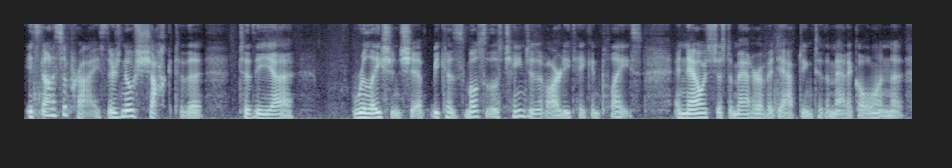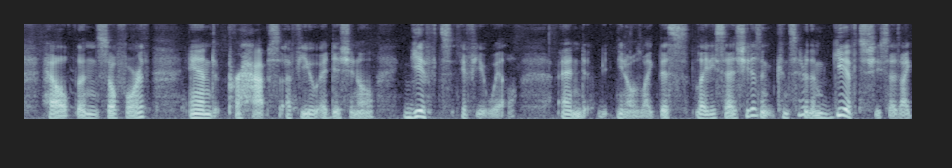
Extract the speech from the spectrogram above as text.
it's not a surprise. There's no shock to the to the uh, relationship because most of those changes have already taken place. And now it's just a matter of adapting to the medical and the health and so forth, and perhaps a few additional gifts, if you will. And you know, like this lady says, she doesn't consider them gifts. She says, "I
